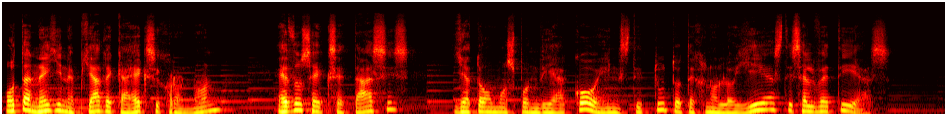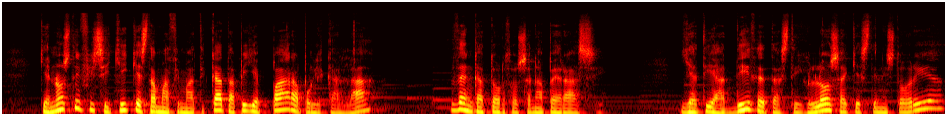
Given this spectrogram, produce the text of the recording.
Όταν έγινε πια 16 χρονών, έδωσε εξετάσεις για το Ομοσπονδιακό Ινστιτούτο Τεχνολογίας της Ελβετίας. Και ενώ στη φυσική και στα μαθηματικά τα πήγε πάρα πολύ καλά, δεν κατόρθωσε να περάσει, γιατί αντίθετα στη γλώσσα και στην ιστορία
